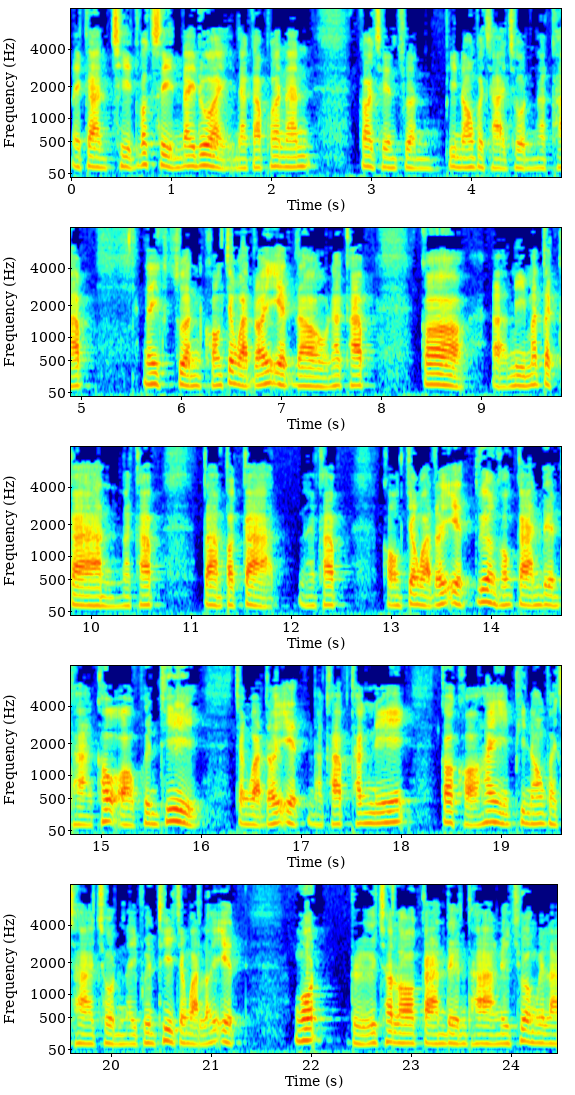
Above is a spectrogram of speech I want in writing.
ในการฉีดวัคซีนได้ด้วยนะครับ เพราะนั้นก็เชิญชวนพี่น้องประชาชนนะครับ ในส่วนของจังหวัดร้อยเอ็ดเรานะครับ ก็มีมาตรการนะครับตามประกาศนะครับของจังหวัดร้อยเอ็ดเรื่องของการเดินทางเข้าออกพื้นที่ จังหวัดร้อยเอ็ดนะครับ ทั้งนี้ก็ขอให้พี่น้องประชาชนในพื้นที่จังหวัดร้อยเอ็ดงดหรือชะลอการเดินทางในช่วงเวลา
